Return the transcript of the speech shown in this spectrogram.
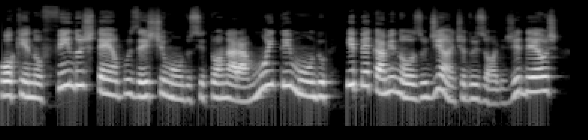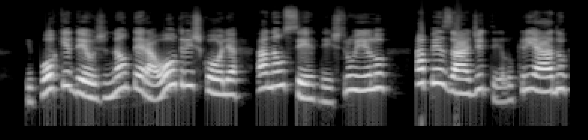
Porque no fim dos tempos este mundo se tornará muito imundo e pecaminoso diante dos olhos de Deus, e porque Deus não terá outra escolha a não ser destruí-lo, apesar de tê-lo criado,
